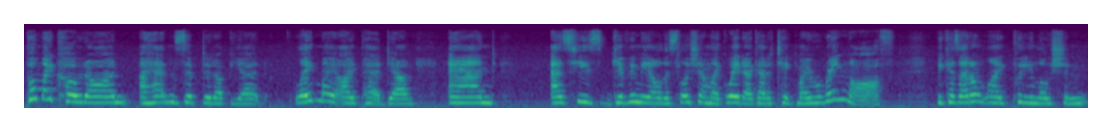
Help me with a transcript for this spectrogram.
put my coat on. I hadn't zipped it up yet laid my iPad down, and as he's giving me all this lotion, I'm like, wait, I got to take my ring off because I don't like putting lotion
